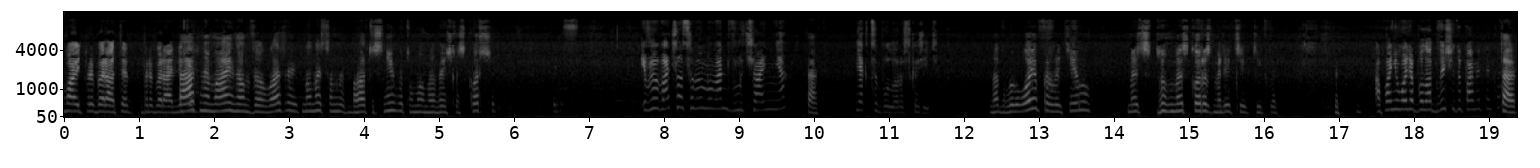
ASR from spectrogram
мають прибирати прибиральники. Так, немає, нам зауважують. Ну, ми самі багато снігу, тому ми вийшли скорше. І ви бачили самий момент влучання? Так. Як це було, розкажіть? Над головою прилетіло. Ми, с- ми скоро з міліції втікли. А пані Оля була ближче до пам'ятника? Так,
